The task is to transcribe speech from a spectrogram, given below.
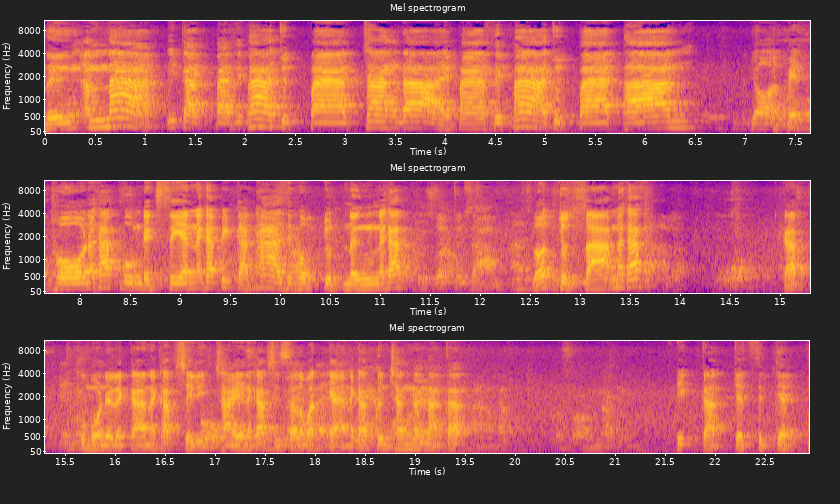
หนึ่งอำนาจพิกัด 85.8 ช่างได้ 85.8ผ่าน ยอดเพชรโทนะครับบูมเด็กเซียนนะครับ พิกัด 56.1 นะครับรถจุดสามลดจุดสามนะครับครับคุมโมในรายการนะครับสิริชัยนะครับสิทธิสารวัตรแกะนะครับ ขึ้นชั่งน้ำหนักครับก็สอนนักพิกัด 77 ป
